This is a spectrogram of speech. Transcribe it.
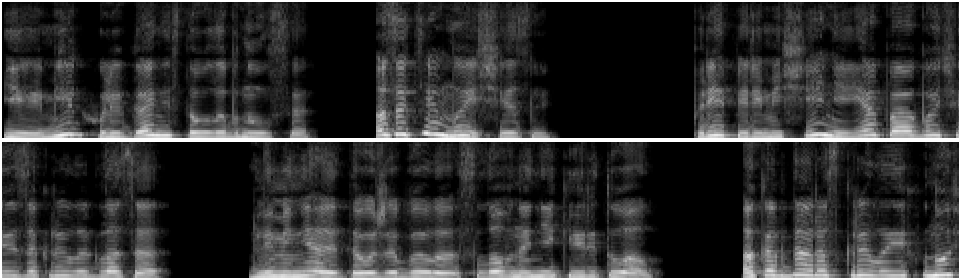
и Эмиль хулиганисто улыбнулся, а затем мы исчезли. При перемещении я по обычаю закрыла глаза. Для меня это уже было словно некий ритуал. А когда раскрыла их вновь,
